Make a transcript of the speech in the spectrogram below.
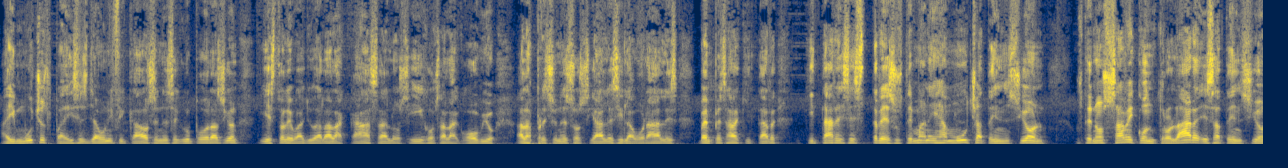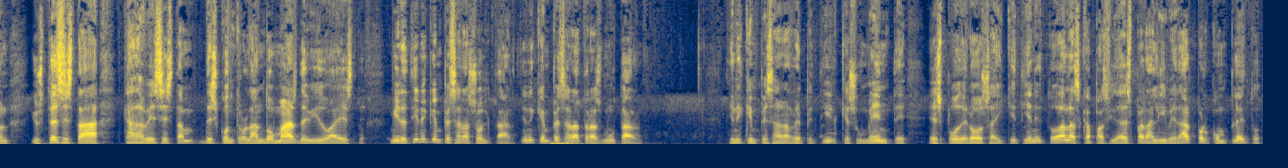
Hay muchos países ya unificados en ese grupo de oración y esto le va a ayudar a la casa, a los hijos, al agobio, a las presiones sociales y laborales. Va a empezar a quitar, quitar ese estrés. Usted maneja mucha tensión. Usted no sabe controlar esa tensión y usted se está cada vez se está descontrolando más debido a esto. Mire, tiene que empezar a soltar, tiene que empezar a transmutar. Tiene que empezar a repetir que su mente es poderosa y que tiene todas las capacidades para liberar por completo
